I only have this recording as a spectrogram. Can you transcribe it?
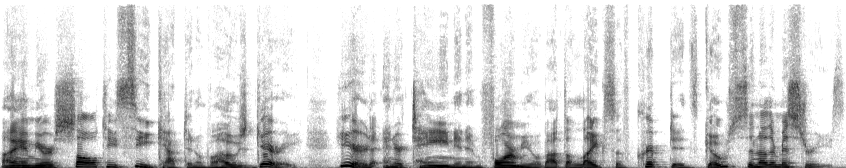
I am your salty sea captain of a host, Gary, here to entertain and inform you about the likes of cryptids, ghosts, and other mysteries.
